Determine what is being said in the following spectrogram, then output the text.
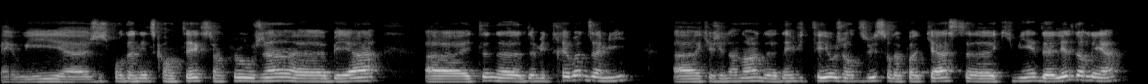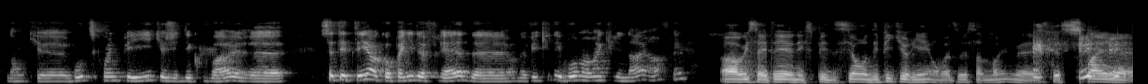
Ben oui, euh, juste pour donner du contexte un peu aux gens, euh, Béa euh, est une de mes très bonnes amies euh, que j'ai l'honneur d'inviter aujourd'hui sur le podcast euh, qui vient de l'île d'Orléans. Donc, euh, beau petit coin de pays que j'ai découvert euh, cet été en compagnie de Fred. Euh, on a vécu des beaux moments culinaires, hein, Fred? Ah oui, ça a été une expédition d'épicurien, on va dire ça de même. Euh, C'était super, euh,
